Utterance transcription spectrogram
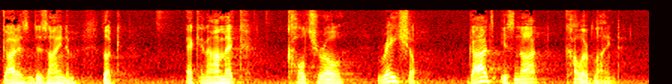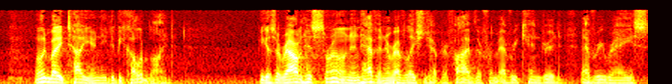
God hasn't designed them. Look, economic, cultural, racial. God is not colorblind. Don't anybody tell you you need to be colorblind because around his throne in heaven in Revelation chapter 5, they're from every kindred, every race,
